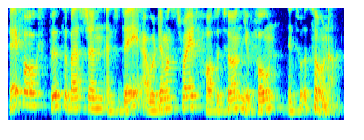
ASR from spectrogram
Hey folks, this is Sebastian and today I will demonstrate how to turn your phone into a sonar.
